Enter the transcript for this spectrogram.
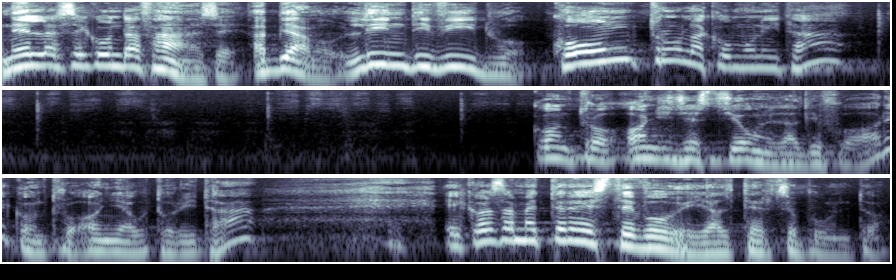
Nella seconda fase abbiamo l'individuo contro la comunità, contro ogni gestione dal di fuori, contro ogni autorità. E cosa mettereste voi al terzo punto?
